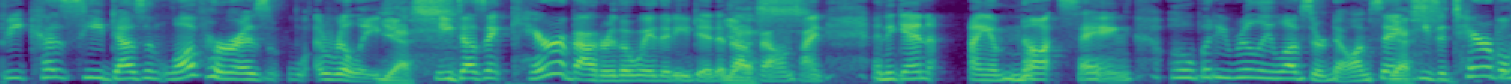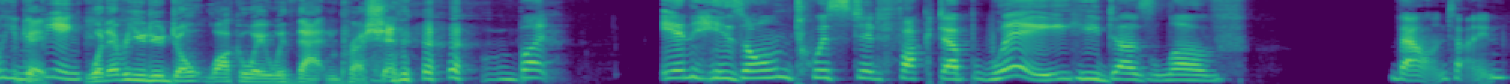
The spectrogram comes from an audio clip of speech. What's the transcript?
because he doesn't love her as really. Yes. He doesn't care about her the way that he did about Yes. Valentine. And again, I am not saying, oh, but he really loves her. No, I'm saying Yes. he's a terrible human Okay. being. Whatever you do, don't walk away with that impression. But in his own twisted, fucked up way, he does love Valentine.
